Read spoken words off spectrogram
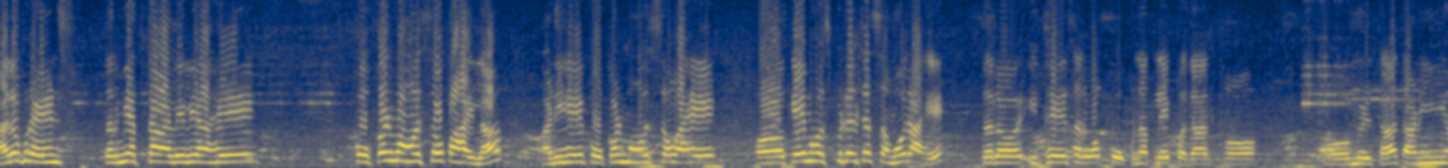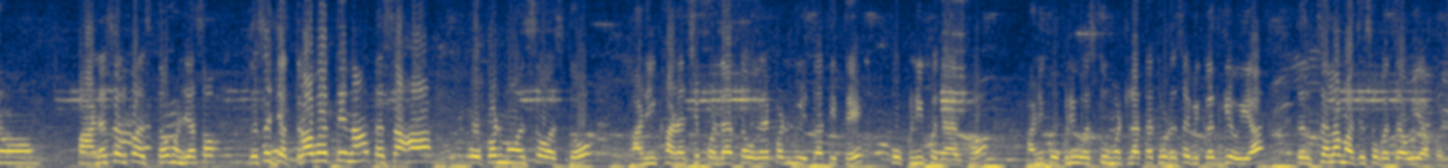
हॅलो फ्रेंड्स तर मी आत्ता आलेली आहे कोकण महोत्सव पाहायला. आणि हे कोकण महोत्सव आहे केम हॉस्पिटलच्या समोर आहे. तर इथे सर्व कोकणातले पदार्थ मिळतात. आणि पाहण्यासारखं असतं. म्हणजे असं जसं जत्रा भरते ना तसा हा कोकण महोत्सव असतो. आणि खाण्याचे पदार्थ वगैरे पण मिळतात इथे कोकणी पदार्थ. आणि कोकणी वस्तू म्हटलं तर थोडंसं विकत घेऊया. तर चला माझ्यासोबत जाऊया आपण.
